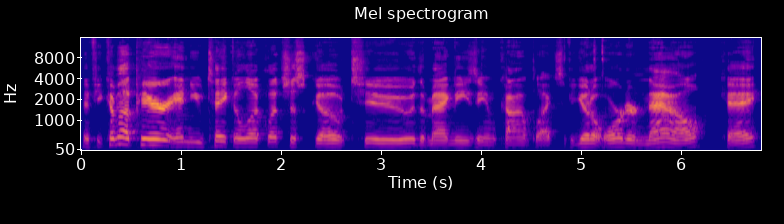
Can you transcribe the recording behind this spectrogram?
if you come up here and you take a look, let's just go to the magnesium complex. If you go to order now, okay,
